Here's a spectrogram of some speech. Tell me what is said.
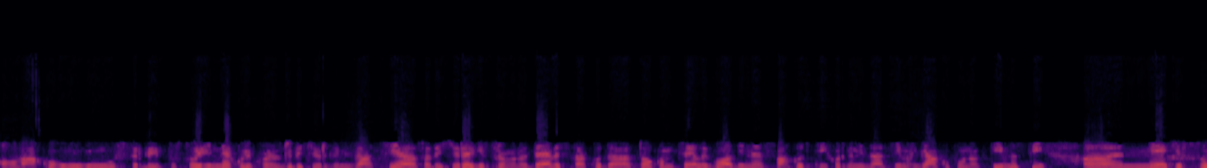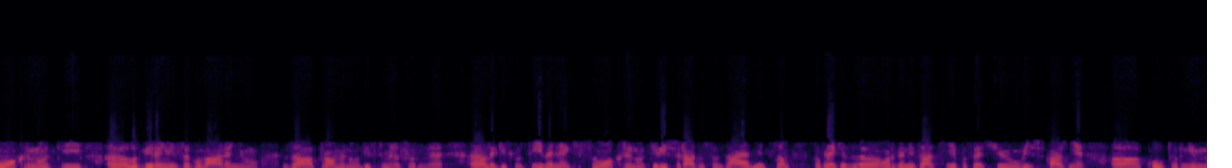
Ovako, u, u Srbiji postoji nekoliko LGBT organizacija, sada ih je registrovano devet, tako da tokom cele godine svaka od tih organizacija ima jako puno aktivnosti. Neki su okrenuti lobiranju i zagovaranju za promenu diskriminatorne legislative, neki su okrenuti više radu sa zajednicom, dok neke organizacije posvećuju više pažnje kulturnim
